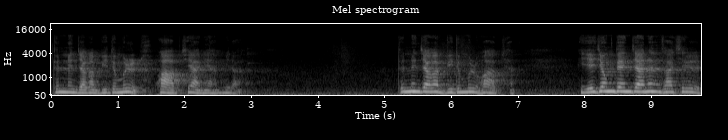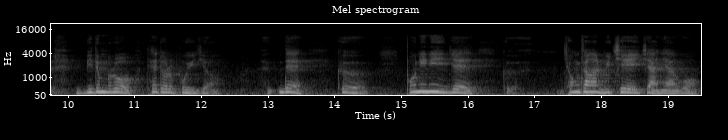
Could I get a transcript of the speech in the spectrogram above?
듣는 자가 믿음을 화합지 아니합니다. 듣는 자가 믿음을 화합지 예정된 자는 사실 믿음으로 태도를 보이죠. 근데 그 본인이 이제 그 정상한 위치에 있지 아니하고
